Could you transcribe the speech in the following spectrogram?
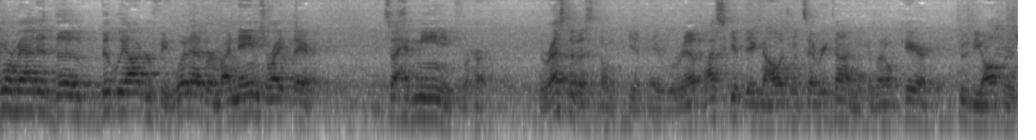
formatted the bibliography, whatever. My name's right there. So I have meaning for her. The rest of us don't give a rip. I skip the acknowledgments every time because I don't care through the authors.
